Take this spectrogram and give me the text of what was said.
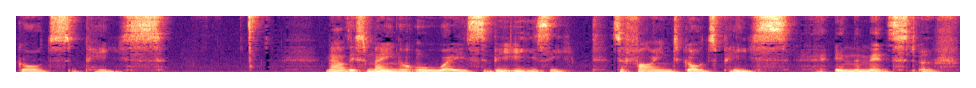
God's peace. Now, this may not always be easy to find God's peace in the midst of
